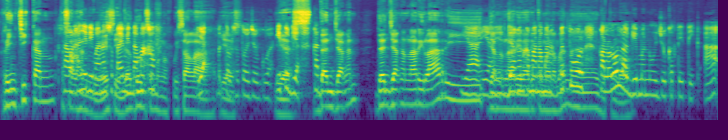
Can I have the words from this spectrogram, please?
rincikan kesalahan Salahnya di mana supaya minta gue bisa maaf. mengakui salah ya betul Yes. setuju gue itu Yes. dia kan dan jangan dan jangan lari-lari Ya, ya, jangan jangan lari-lari ke mana-mana. Betul. gitu Kalau lo lagi menuju ke titik A,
